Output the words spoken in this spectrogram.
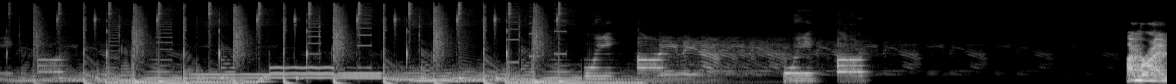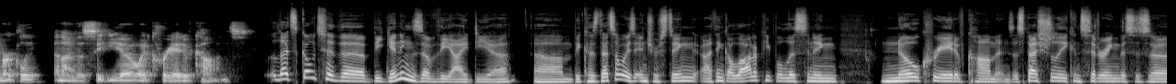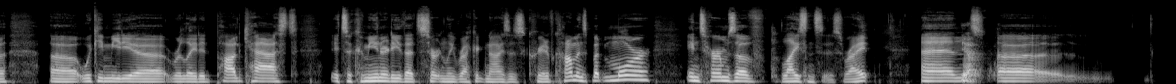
I'm Ryan Merkley, and I'm the CEO at Creative Commons. Let's go to the beginnings of the idea um, because that's always interesting. I think a lot of people listening know Creative Commons, especially considering this is a, a Wikimedia related podcast. It's a community that certainly recognizes Creative Commons, but more in terms of licenses, right? And yeah. uh,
